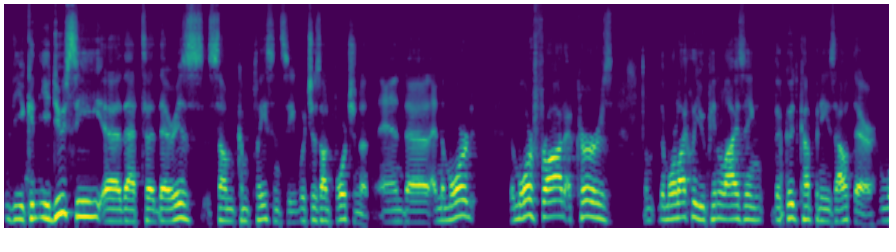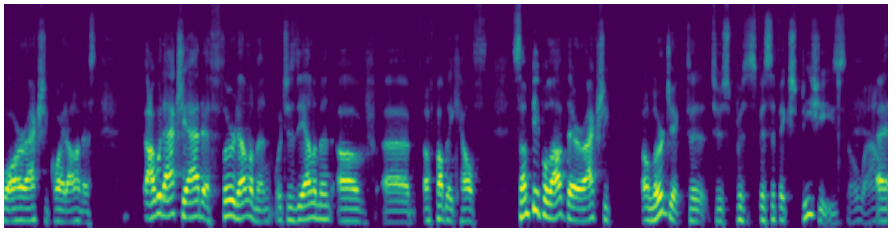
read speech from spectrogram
you can you do see uh, that uh, there is some complacency, which is unfortunate, and uh, and the more the more fraud occurs, um, the more likely you're penalizing the good companies out there who are actually quite honest. I would actually add a third element, which is the element of uh, of public health. Some people out there are actually allergic to to spe- specific species. Oh wow! Uh,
